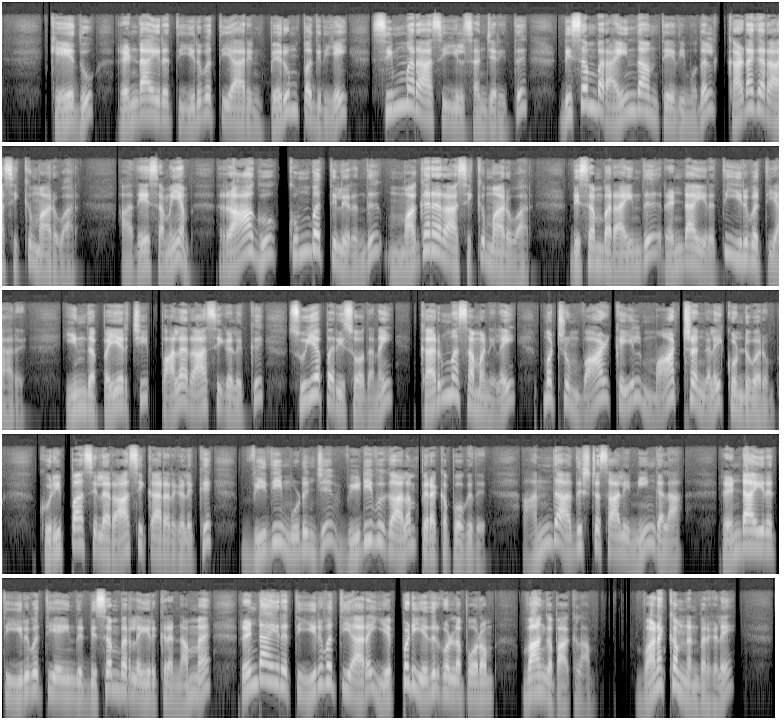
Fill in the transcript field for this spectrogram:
கேது ரெண்டாயிரத்தி இருபத்தி ஆறின் பெரும் பகுதியை சிம்ம ராசியில் சஞ்சரித்து டிசம்பர் ஐந்தாம் தேதி முதல் கடக ராசிக்கு மாறுவார். அதே சமயம் ராகு கும்பத்திலிருந்து மகர ராசிக்கு மாறுவார். டிசம்பர் ஐந்து ரெண்டாயிரத்தி இருபத்தி ஆறு இந்த பெயர்ச்சி பல ராசிகளுக்கு சுய பரிசோதனை கர்ம சமநிலை மற்றும் வாழ்க்கையில் மாற்றங்களை கொண்டு வரும் குறிப்பா சில ராசிக்காரர்களுக்கு விதி முடிஞ்சு விடிவு காலம் பிறக்கப் போகுது. அந்த அதிர்ஷ்டசாலி நீங்களா? ரெண்டாயிரத்தி இருபத்தி ஐந்து டிசம்பர்ல இருக்கிற நம்ம ரெண்டாயிரத்தி இருபத்தி ஆறை எப்படி எதிர்கொள்ள போறோம்? வாங்க பார்க்கலாம். வணக்கம் நண்பர்களே.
